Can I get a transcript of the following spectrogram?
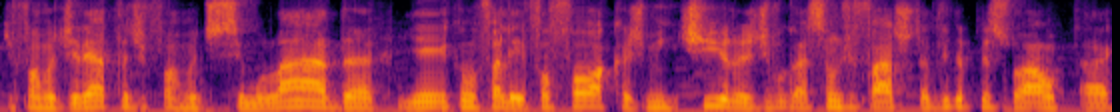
de forma direta, de forma dissimulada, e aí, como eu falei, fofocas, mentiras, divulgação de fatos da vida pessoal uh,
